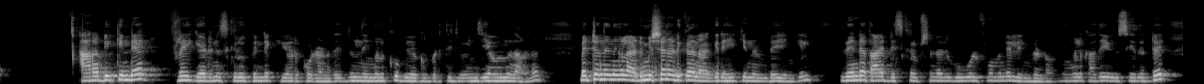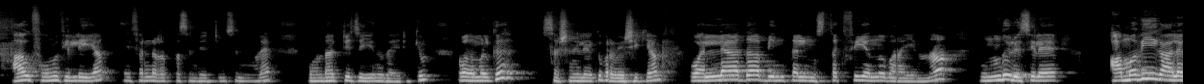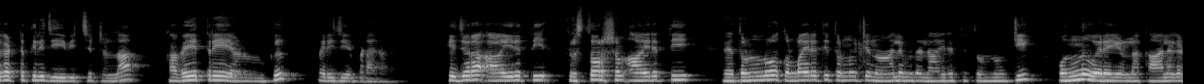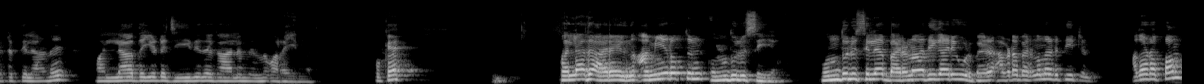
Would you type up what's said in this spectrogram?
അറബിക്കിന്റെ ഫ്രീ ഗൈഡൻസ് ഗ്രൂപ്പിന്റെ ക്യു ആർ കോഡാണിത് ഇതും നിങ്ങൾക്ക് ഉപയോഗപ്പെടുത്തി ജോയിൻ ചെയ്യാവുന്നതാണ്. മറ്റൊന്ന് നിങ്ങൾ അഡ്മിഷൻ എടുക്കാൻ ആഗ്രഹിക്കുന്നുണ്ട് എങ്കിൽ ഇതിന്റെ താഴെ ഡിസ്ക്രിപ്ഷനിൽ ഒരു ഗൂഗിൾ ഫോമിന്റെ ലിങ്ക് ഉണ്ടാവും. നിങ്ങൾക്ക് അത് യൂസ് ചെയ്തിട്ട് ആ ഫോം ഫില്ല് ചെയ്യാം. ഐഫറിന്റെ റെപ്രസെന്റേറ്റീവ്സ് നിങ്ങളെ കോൺടാക്റ്റ് ചെയ്യുന്നതായിരിക്കും. അപ്പോൾ നമ്മൾക്ക് സെഷനിലേക്ക് പ്രവേശിക്കാം. വല്ലാദ ബിൻ തൽ മുസ്തഖ്ഫി എന്ന് പറയുന്ന ഉന്തുലുസിലെ അമവി കാലഘട്ടത്തിൽ ജീവിച്ചിട്ടുള്ള കവയത്രിയെയാണ് നമുക്ക് പരിചയപ്പെടാനുള്ളത്. ഹിജറ ആയിരത്തി ക്രിസ്തുവർഷം ആയിരത്തി തൊണ്ണൂ തൊള്ളായിരത്തി തൊണ്ണൂറ്റി നാല് മുതൽ ആയിരത്തി തൊണ്ണൂറ്റി ഒന്ന് വരെയുള്ള കാലഘട്ടത്തിലാണ് വല്ലാദയുടെ ജീവിതകാലം എന്ന് പറയുന്നത്. ഓക്കെ? വല്ലാതെ ആരായിരുന്നു? അമീറത്തുൻ ഉന്തുലുസിയ. ഉന്തുലുസിലെ ഭരണാധികാരി കൂടി അവിടെ ഭരണം നടത്തിയിട്ടുണ്ട്. അതോടൊപ്പം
